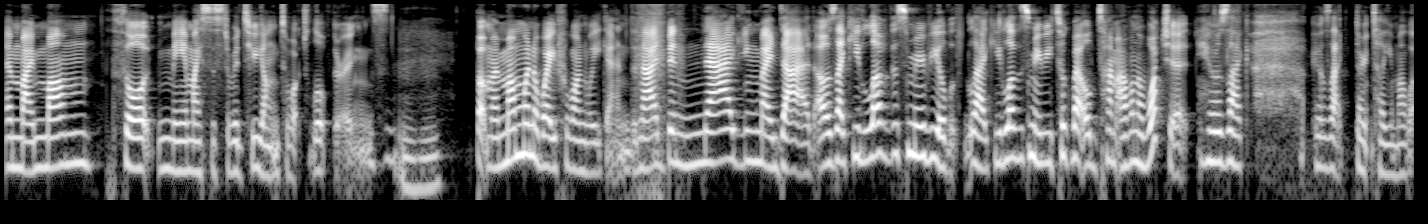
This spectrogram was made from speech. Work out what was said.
And my mum thought me and my sister were too young to watch Lord of the Rings. mm-hmm. But my mum went away for one weekend and I'd been nagging my dad. I was like, You love this movie, like, you love this movie, you talk about it all the time. I want to watch it. He was like, He was like, Don't tell your mother.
